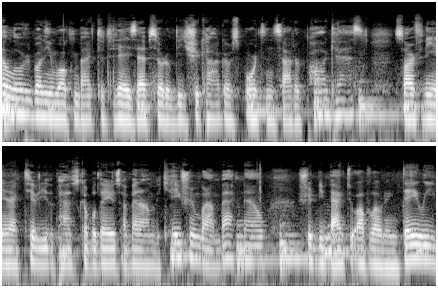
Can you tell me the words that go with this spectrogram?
Hello, everybody, and welcome back to today's episode of the Chicago Sports Insider Podcast. Sorry for the inactivity the past couple days. I've been on vacation, but I'm back now. Should be back to uploading daily.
